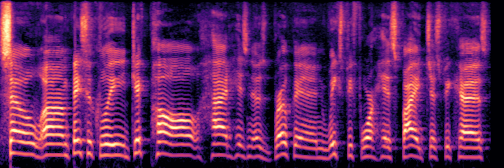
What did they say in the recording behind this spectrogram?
So um, basically, Jake Paul had his nose broken weeks before his fight just because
